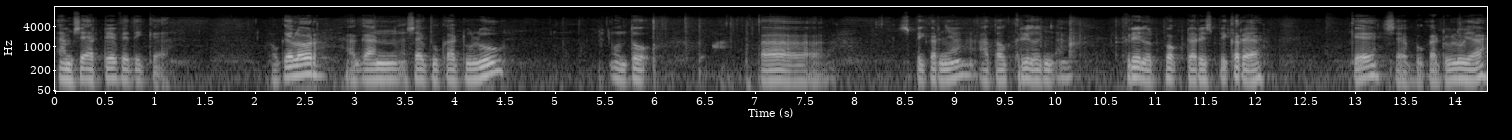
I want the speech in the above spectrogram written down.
MCRD V3 oke lor akan saya buka dulu untuk uh, speakernya atau grillnya grill box dari speaker ya. Oke saya buka dulu ya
